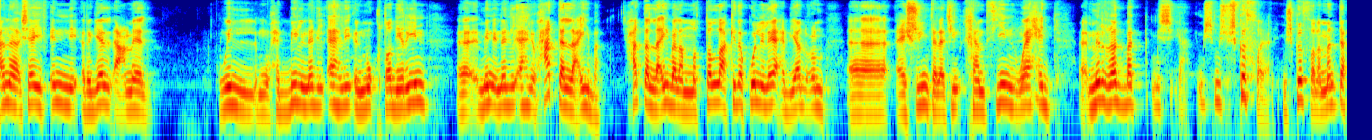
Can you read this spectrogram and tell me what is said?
أنا شايف إن رجال الأعمال والمحبين للنادي الأهلي المقتدرين آه، من النادي الأهلي وحتى اللعيبة. حتى اللعيبة لما تطلع كده كل لاعب يدعم آه، 20 30 50 واحد من راتبك مش يعني مش مش مش قصة يعني مش قصة. لما أنت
